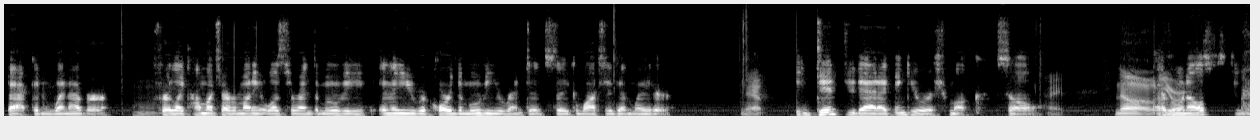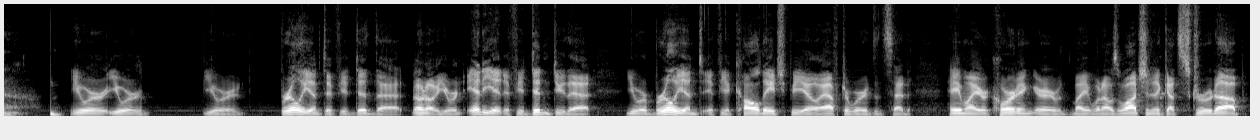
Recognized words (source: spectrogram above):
back and whenever Hmm. for like how much ever money it was to rent the movie, and then you record the movie you rented so you can watch it again later." Yep. You didn't do that, I think you were a schmuck. So No, everyone were, else, was doing it. you were you were you were brilliant if you did that. No, no, you were an idiot if you didn't do that. You were brilliant if you called HBO afterwards and said, "Hey, my recording or my when I was watching it got screwed up."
